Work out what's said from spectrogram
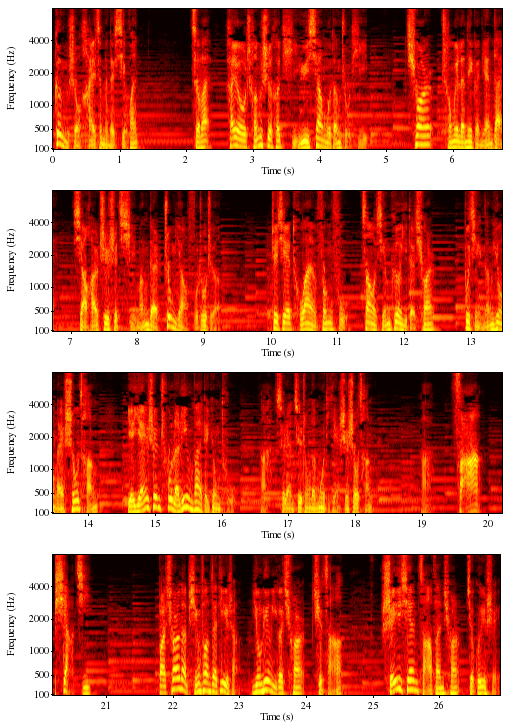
更受孩子们的喜欢。此外，还有城市和体育项目等主题，圈儿成为了那个年代小孩知识启蒙的重要辅助者。这些图案丰富、造型各异的圈儿。不仅能用来收藏，也延伸出了另外的用途啊！虽然最终的目的也是收藏，啊，砸啪击，把圈呢平放在地上，用另一个圈去砸，谁先砸翻圈就归谁，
